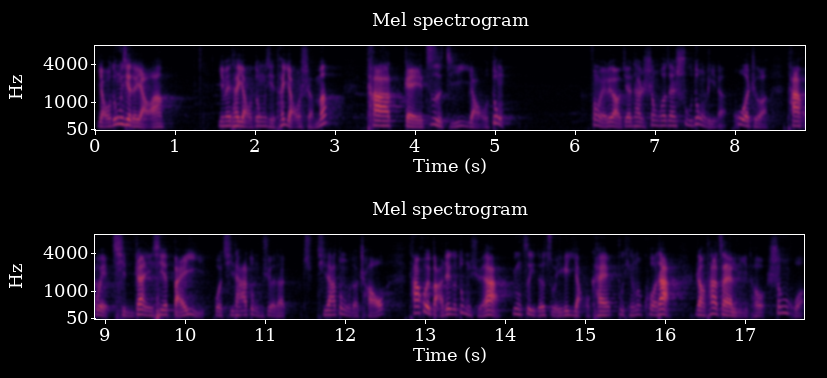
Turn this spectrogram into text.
咬东西的咬啊，因为它咬东西，它咬什么？它给自己咬洞。凤尾绿咬鹃它是生活在树洞里的，或者它会侵占一些白蚁或其他洞穴的其他动物的巢，它会把这个洞穴啊用自己的嘴给咬开，不停地扩大，让它在里头生活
